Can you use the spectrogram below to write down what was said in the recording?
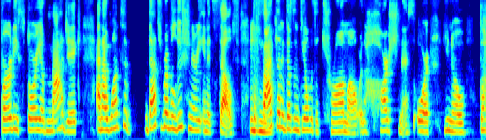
birdie story of magic. And I want to, that's revolutionary in itself. Mm-hmm. The fact that it doesn't deal with the trauma or the harshness or, you know, the,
